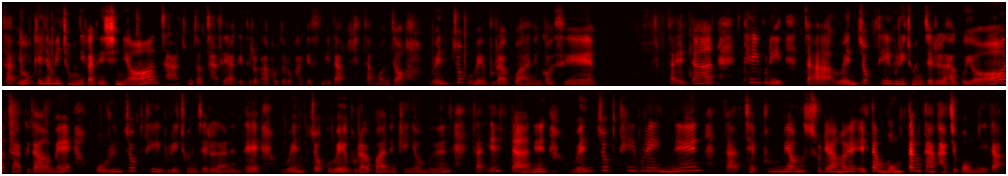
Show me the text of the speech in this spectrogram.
자, 요 개념이 정리가 되시면 자, 좀 더 자세하게 들어가 보도록 하겠습니다. 자, 먼저 왼쪽 외부라고 하는 것은 자, 일단 테이블이 자, 왼쪽 테이블이 존재를 하고요. 자, 그다음에 오른쪽 테이블이 존재를 하는데 왼쪽 외부라고 하는 개념은 자, 일단은 왼쪽 테이블에 있는 자, 제품명 수량을 일단 몽땅 다 가지고 옵니다.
